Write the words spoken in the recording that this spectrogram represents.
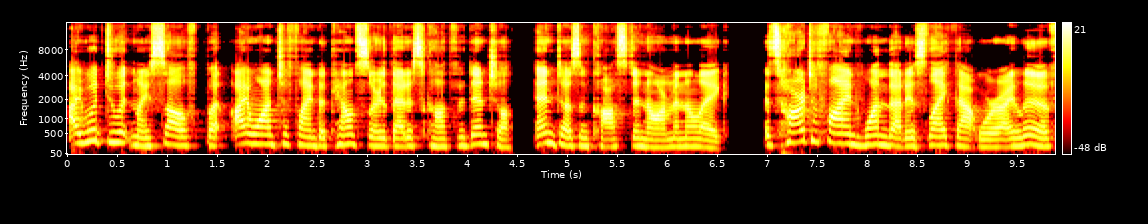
I would do it myself, but I want to find a counselor that is confidential and doesn't cost an arm and a leg. It's hard to find one that is like that where I live.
